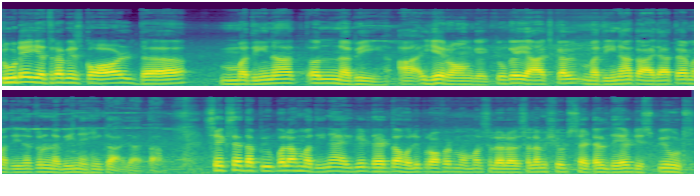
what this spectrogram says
Today Yathrib is called the Medina नबी ये रॉन्ग है, क्योंकि ये आजकल मदीना कहा जाता है, मदीनतुलनबी नहीं कहा जाता। सिक्स है the people of Medina agreed that the holy prophet Muhammad सल्लल्लाहु अलैहि वसल्लम शुड सेटल देयर डिस्प्यूट्स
